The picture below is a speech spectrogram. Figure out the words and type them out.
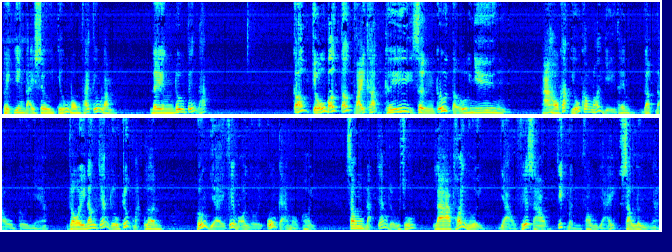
tuyệt viên đại sư trưởng môn phái Tiếu Lâm liền đương tiếng đáp. Cốc chủ bớt tất phải khách khí, xin cứ tự nhiên. Hạ Hầu Khắc Vũ không nói gì thêm, gật đầu cười nhẹ, rồi nâng chén rượu trước mặt lên, hướng về phía mọi người uống cạn một hơi. Xong đặt chén rượu xuống, là thói người vào phía sau chiếc bình phong giải sau lưng ngay.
